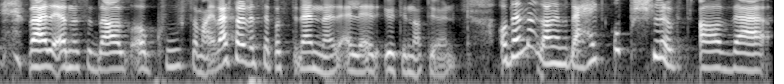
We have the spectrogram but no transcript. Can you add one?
hver eneste dag og koser meg. I hvert fall hvis jeg er på strender eller ute i naturen. Og denne gangen så ble jeg helt oppslukt av Oprah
